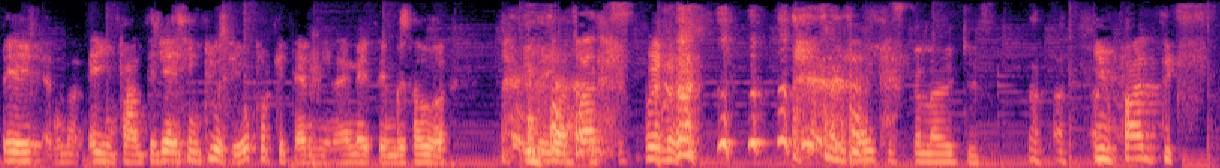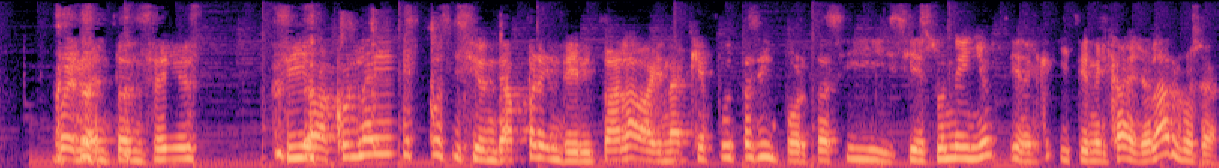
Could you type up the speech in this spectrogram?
eh, el infante ya es inclusivo porque termina de meterme esa duda. bueno, Con la X, con la X. Infantix. Bueno, entonces, si va con la disposición de aprender y toda la vaina, ¿qué putas importa si, si es un niño tiene- y tiene el cabello largo? O sea,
